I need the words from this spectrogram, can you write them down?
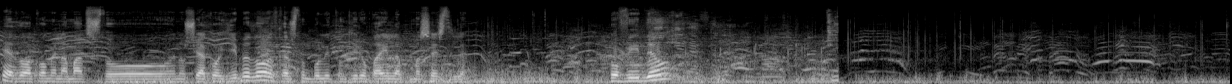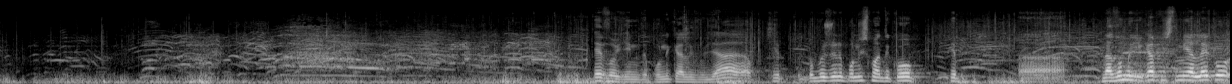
Και εδώ ακόμα ένα μάτι στο ενωσιακό γήπεδο. Ευχαριστούμε πολύ τον κύριο Παΐλα που μας έστειλε το βίντεο. Και εδώ γίνεται πολύ καλή δουλειά και νομίζω είναι πολύ σημαντικό και, να δούμε και κάποια στιγμή, Αλέκο,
